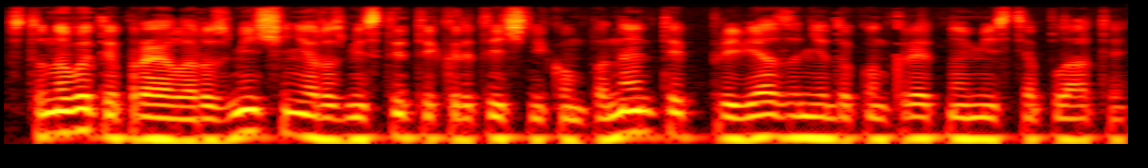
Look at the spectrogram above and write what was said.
Встановити правила розміщення, розмістити критичні компоненти, прив'язані до конкретного місця плати,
